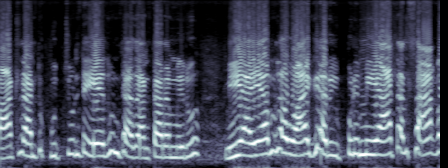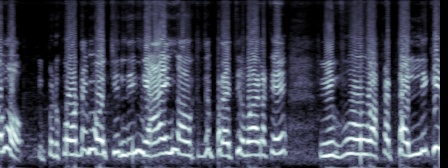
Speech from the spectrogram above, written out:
మాట్లాంటి కూర్చుంటే ఏది ఉంటుంది అంటారా మీరు? మీ అయాంలో వాగారు ఇప్పుడు మీ ఆటలు సాగవు. ఇప్పుడు కూటమి వచ్చింది న్యాయంగా ఉంటుంది. ప్రతి వాళ్ళకి నువ్వు ఒక తల్లికి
